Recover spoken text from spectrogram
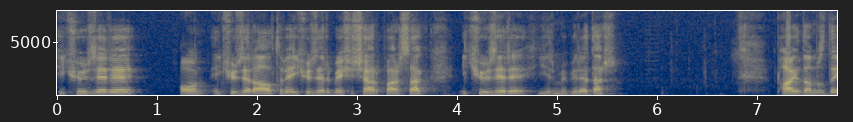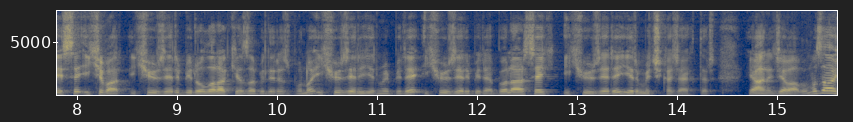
2 üzeri 10, 2 üzeri 6 ve 2 üzeri 5'i çarparsak 2 üzeri 21 eder. Paydamızda ise 2 var. 2 üzeri 1 olarak yazabiliriz bunu. 2 üzeri 21'i 2 üzeri 1'e bölersek 2 üzeri 20 çıkacaktır. Yani cevabımız A.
